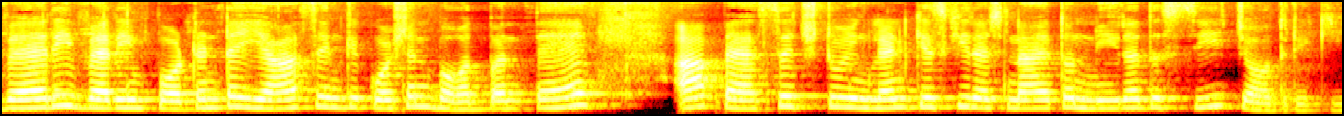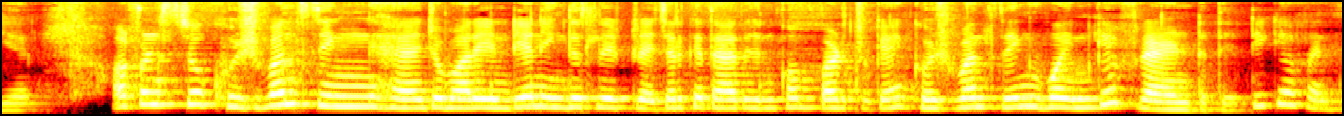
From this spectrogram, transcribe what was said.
very very important है। यहाँ से इनके क्वेश्चन बहुत बनते हैं। आप पैसेज टू इंग्लैंड किसकी रचना है? तो नीरद सी चौधरी की है। और फ्रेंड्स जो खुशवंत सिंह हैं, जो हमारे इंडियन इंग्लिश लिटरेचर के तहत जिनको हम पढ़ चुके हैं, खुशवंत सिंह, वो इनके फ्रेंड थे। ठीक है फ्रेंड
